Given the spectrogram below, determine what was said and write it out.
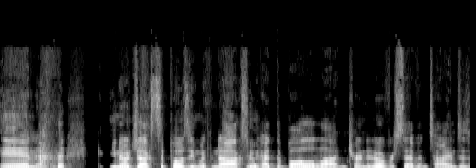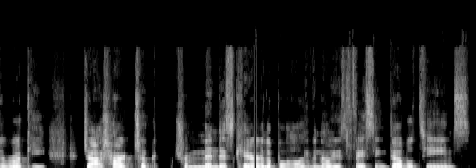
And you know, juxtaposing with Knox, who had the ball a lot and turned it over seven times as a rookie, Josh Hart took tremendous care of the ball, even though he was facing double teams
